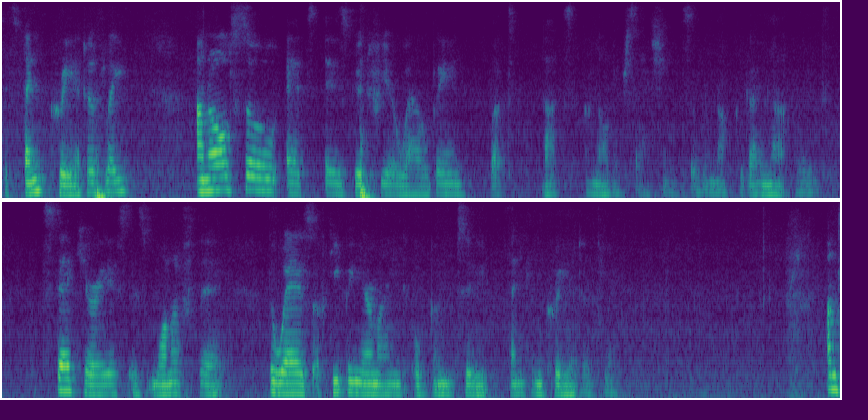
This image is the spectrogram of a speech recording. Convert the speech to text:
to think creatively, and also it is good for your well-being. But that's another session, so we'll not go down that route. But stay curious is one of the the ways of keeping your mind open to thinking creatively. And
